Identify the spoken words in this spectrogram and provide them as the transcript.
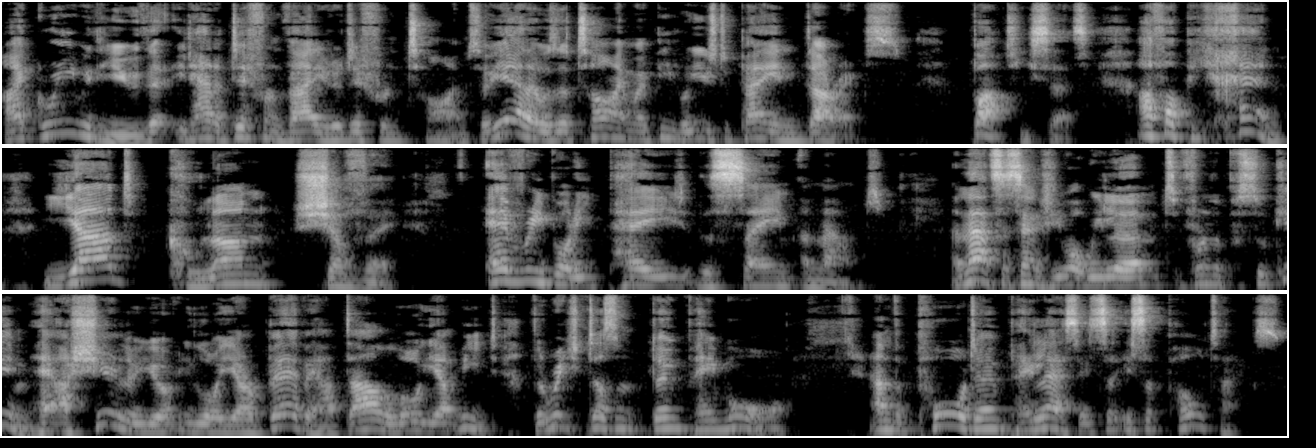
I agree with you that it had a different value at a different time. So yeah, there was a time when people used to pay in darics. But, he says, yad kulan shaveh. Everybody paid the same amount. And that's essentially what we learned from the Pasukim. Lo ve'hadal lo yamit. The rich doesn't don't pay more, and the poor don't pay less. It's a, it's a poll tax.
